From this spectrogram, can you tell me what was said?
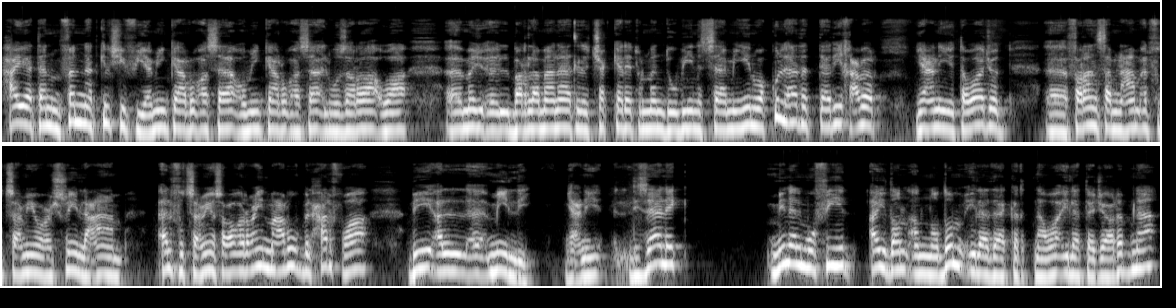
حقيقة مفند كل شيء فيها. مين كان رؤساء ومين كان رؤساء الوزراء والبرلمانات اللي تشكلت والمندوبين الساميين وكل هذا التاريخ عبر يعني تواجد آه، فرنسا من عام 1920 لعام 1947 معروف بالحرف وبالميلي. يعني لذلك من المفيد أيضا أن نضم إلى ذاكرتنا والى تجاربنا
